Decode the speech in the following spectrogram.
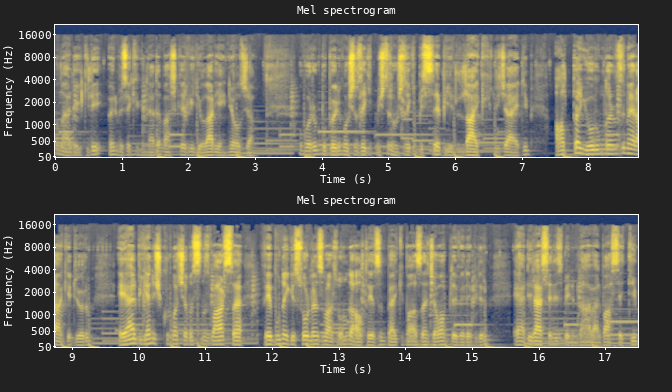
Bunlarla ilgili önümüzdeki günlerde başka videolar yayınlıyor olacağım. Umarım bu bölüm hoşunuza gitmiştir. Hoşunuza gitmişse bir like rica edeyim. Altta yorumlarınızı merak ediyorum. Eğer bir yan iş kurma çabasınız varsa ve bununla ilgili sorularınız varsa onu da alta yazın. Belki bazılarına cevap da verebilirim. Eğer dilerseniz benim daha evvel bahsettiğim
